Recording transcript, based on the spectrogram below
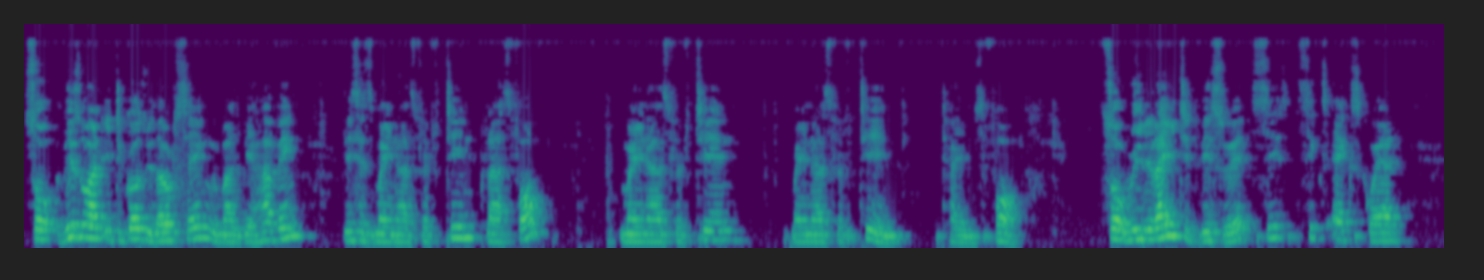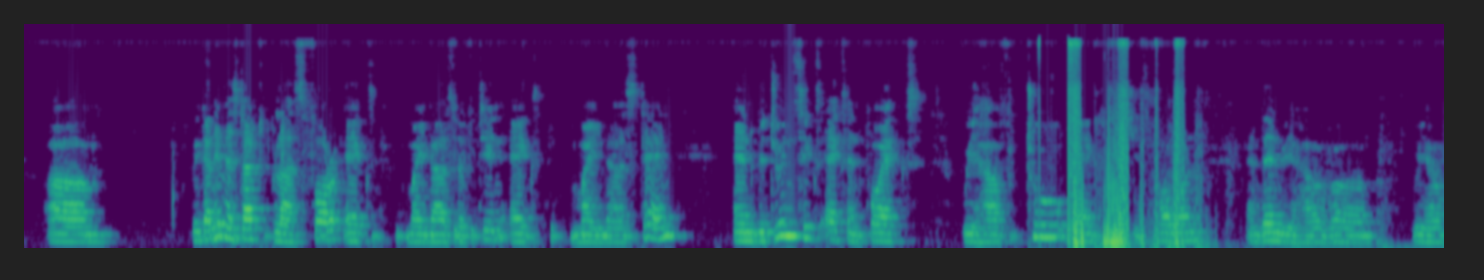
So this one, it goes without saying, we must be having, this is minus 15 plus 4, minus 15, minus 15 times 4. So we write it this way, 6, x squared um, we can even start plus 4x minus 15x minus 10. And between 6x and 4x, we have 2x, which is common. And then we have uh, we have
